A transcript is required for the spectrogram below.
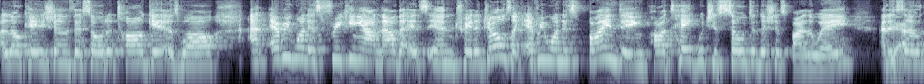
uh, locations. They're sold at Target as well, and everyone is freaking out now that it's in Trader Joe's. Like everyone is finding Partake, which is so delicious, by the way. And it's a,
